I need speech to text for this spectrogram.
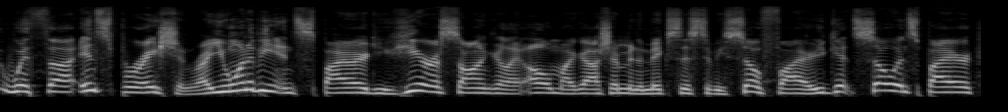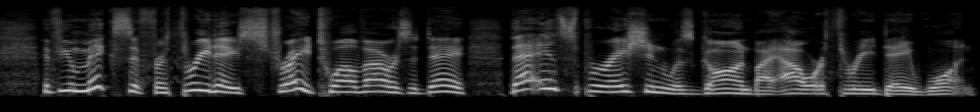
with uh, inspiration, right? You want to be inspired. You hear a song, you're like, oh my gosh, I'm going to mix this to be so fire. You get so inspired. If you mix it for three days straight, 12 hours a day, that inspiration was gone by hour three, day one.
